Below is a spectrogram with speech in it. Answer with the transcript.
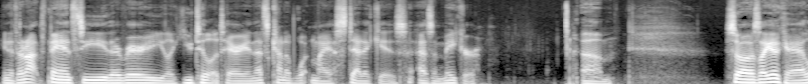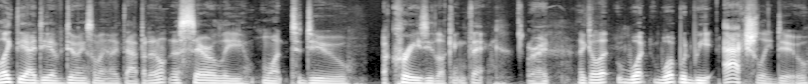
you know, they're not fancy. They're very like utilitarian. That's kind of what my aesthetic is as a maker. Um. So I was like, okay, I like the idea of doing something like that, but I don't necessarily want to do a crazy looking thing. Right. Like what what would we actually do?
